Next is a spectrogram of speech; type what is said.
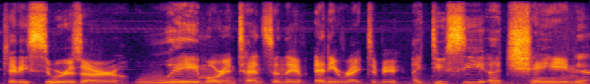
Okay, these sewers are way more intense than they have any right to be. I do see a chain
